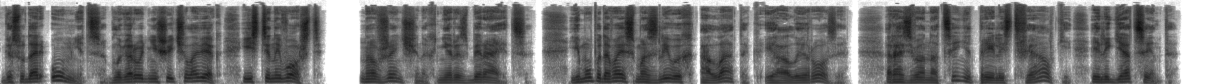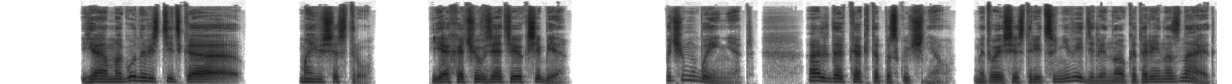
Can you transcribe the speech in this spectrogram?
Государь умница, благороднейший человек, истинный вождь. Но в женщинах не разбирается. Ему подавай смазливых алаток и алые розы. Разве он оценит прелесть фиалки или гиацинта? Я могу навестить-ка мою сестру. Я хочу взять ее к себе. Почему бы и нет? Альда как-то поскучнел. Мы твою сестрицу не видели, но Катарина знает,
